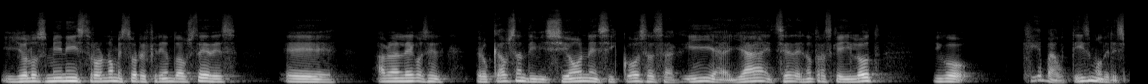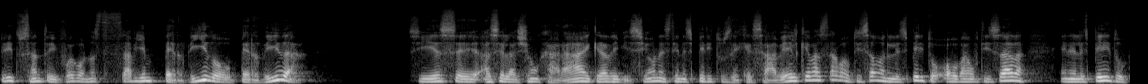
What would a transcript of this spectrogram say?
y yo los ministro, no me estoy refiriendo a ustedes, eh, hablan lenguas, pero causan divisiones y cosas aquí allá, etc. En otras que Ilot, digo, ¿qué bautismo del Espíritu Santo y fuego? No está bien perdido o perdida si eh, hace la Shon y crea divisiones, tiene espíritus de Jezabel, que va a estar bautizado en el Espíritu o bautizada en el Espíritu.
